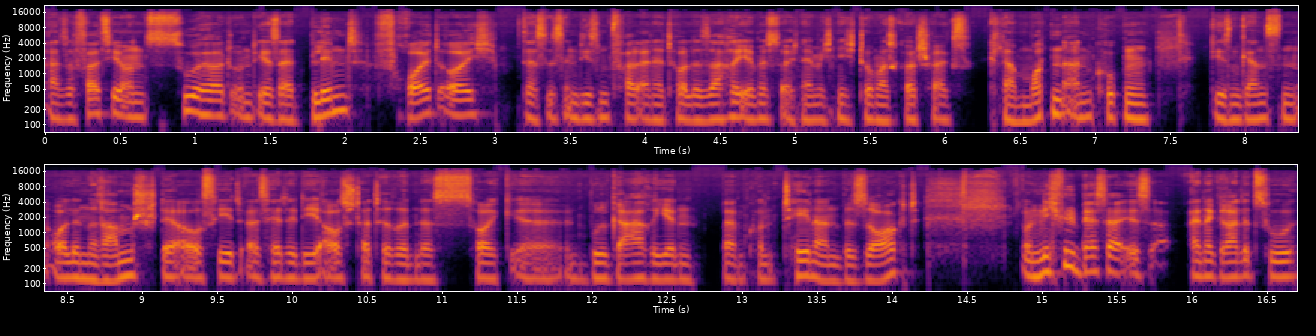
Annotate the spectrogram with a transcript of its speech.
Also falls ihr uns zuhört und ihr seid blind, freut euch. Das ist in diesem Fall eine tolle Sache. Ihr müsst euch nämlich nicht Thomas Gottschalks Klamotten angucken. Diesen ganzen ollen Ramsch, der aussieht, als hätte die Ausstatterin das Zeug äh, in Bulgarien beim Containern besorgt. Und nicht viel besser ist eine geradezu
